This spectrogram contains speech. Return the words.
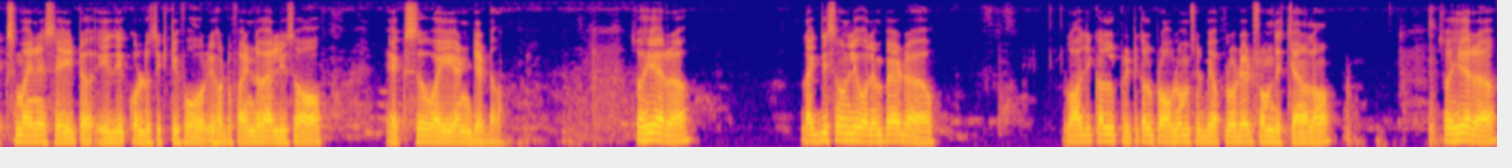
x minus 8 is equal to 64 you have to find the values of x y and z. So here uh, like this only olympiad uh, logical critical problems will be uploaded from this channel uh. so here uh,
